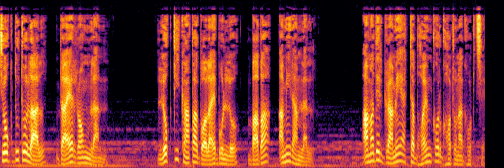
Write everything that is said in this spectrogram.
চোখ দুটো লাল, গায়ের রং ম্লান। লোকটি কাঁপা গলায় বলল, বাবা, আমি রামলাল। আমাদের গ্রামে একটা ভয়ঙ্কর ঘটনা ঘটছে।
